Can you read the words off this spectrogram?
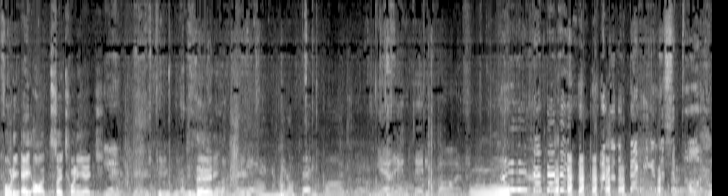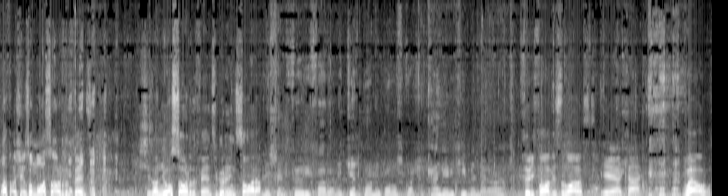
40 each? Oh, so 20 each. Yeah, Yeah, that's pretty good. I think 30. that's more than in the middle, 35. yeah, I am 35. Ooh. Oh, Under the backing and the support. I thought she was on my side of the fence. She's on your side of the fence. You've got an insider. Listen, 35 and they just buy me a bottle of scotch. You can't get any cheaper than that, alright? 35 is the lowest? Yeah, okay. well,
